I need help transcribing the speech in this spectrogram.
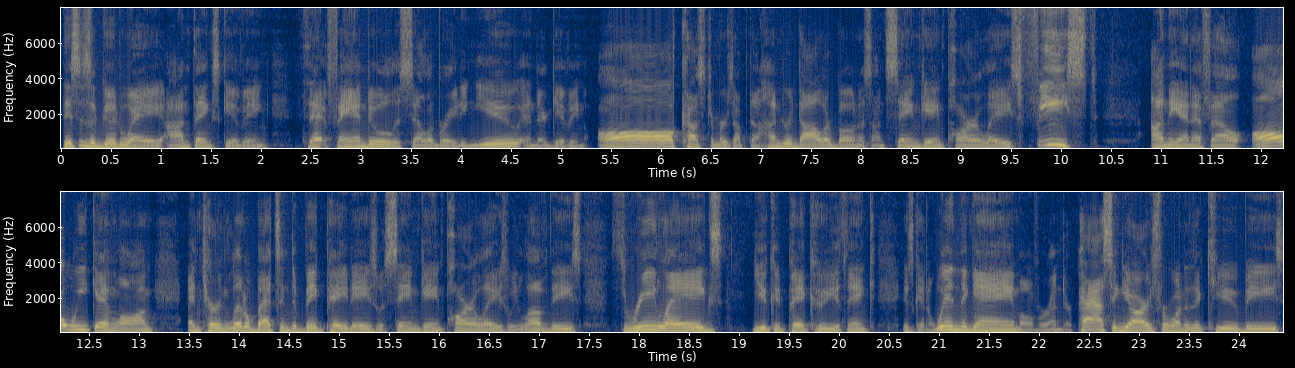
This is a good way on Thanksgiving that FanDuel is celebrating you and they're giving all customers up to $100 bonus on same game parlays. Feast on the NFL all weekend long and turn little bets into big paydays with same game parlays. We love these. Three legs. You could pick who you think is going to win the game, over under passing yards for one of the QBs.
